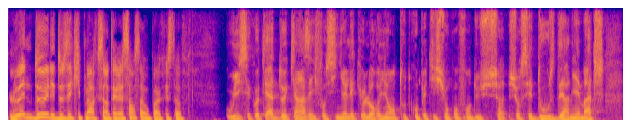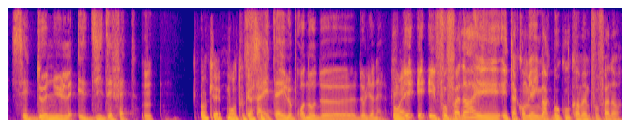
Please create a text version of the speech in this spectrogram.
Le N2 et les deux équipes marquent, c'est intéressant ça ou pas Christophe? Oui, c'est coté à 2,15 et il faut signaler que Lorient, toute compétition confondue, sur, ses 12 derniers matchs, c'est 2 nuls et 10 défaites. Ok, bon en tout cas Ça étaye le prono de, de Lionel. Ouais. Et, et- et Fofana est, est à combien? Il marque beaucoup quand même, Fofana.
